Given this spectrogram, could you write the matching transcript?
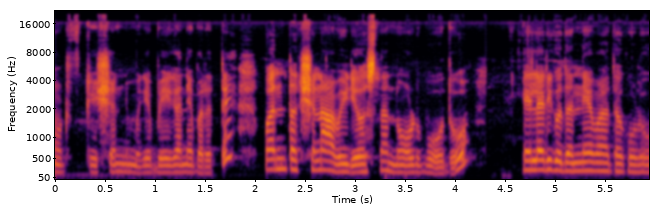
ನೋಟಿಫಿಕೇಷನ್ ನಿಮಗೆ ಬೇಗನೆ ಬರುತ್ತೆ. ಬಂದ ತಕ್ಷಣ ಆ ವೀಡಿಯೋಸ್ನ ನೋಡ್ಬೋದು. ಎಲ್ಲರಿಗೂ ಧನ್ಯವಾದಗಳು.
